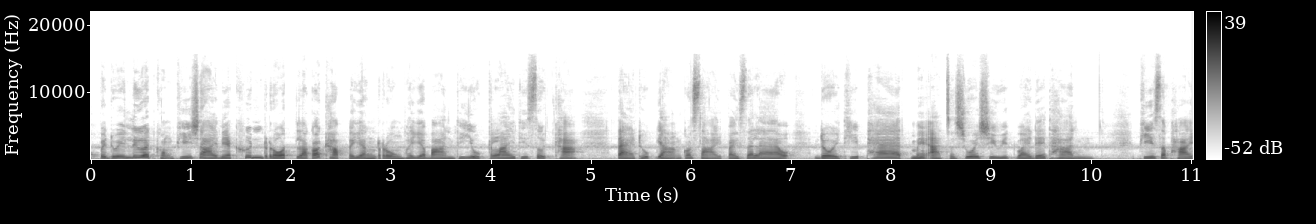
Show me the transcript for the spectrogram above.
คไปด้วยเลือดของพี่ชายเนี่ยขึ้นรถ แล้วก็ขับไปยังโรงพยาบาลที่อยู่ใกล้ที่สุดค่ะ แต่ทุกอย่างก็สายไปซะแล้ว โดยที่แพทย์ไม่อาจจะช่วยชีวิตไว้ได้ทัน พี่สะพ้ย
